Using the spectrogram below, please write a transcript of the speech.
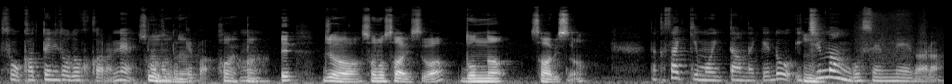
そう勝手に届くからね。そうだね。頼んどけば。はいはい、うん。えじゃあそのサービスは？どんなサービスなの？なんかさっきも言ったんだけど1万5,000銘柄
